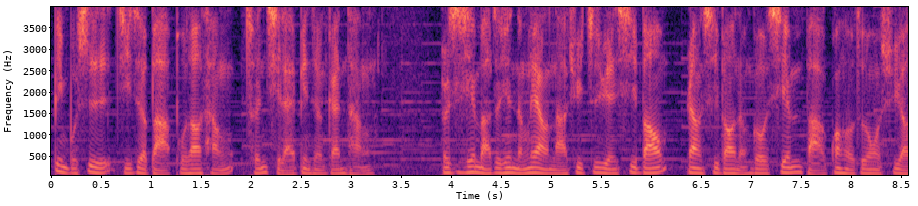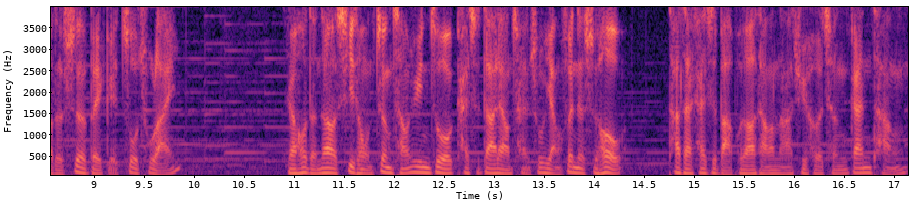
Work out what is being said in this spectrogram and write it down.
并不是急着把葡萄糖存起来变成肝糖，而是先把这些能量拿去支援细胞，让细胞能够先把光合作用需要的设备给做出来，然后等到系统正常运作，开始大量产出养分的时候，它才开始把葡萄糖拿去合成肝糖。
